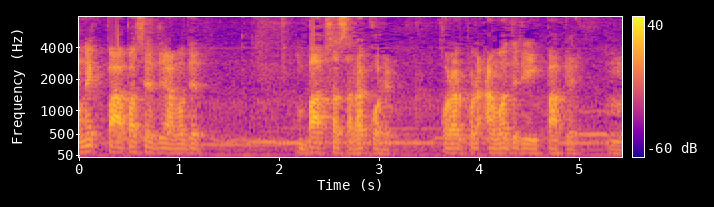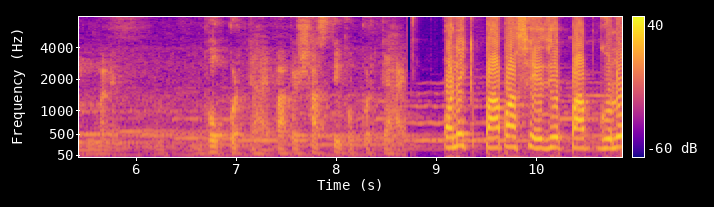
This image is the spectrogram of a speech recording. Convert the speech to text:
অনেক পাপ আছে যে আমাদের বাপ চাচারা করেন। করার পর আমাদের এই পাপের মানে ভোগ করতে হয়, পাপের শাস্তি ভোগ করতে হয়। অনেক পাপ আছে যে পাপগুলো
